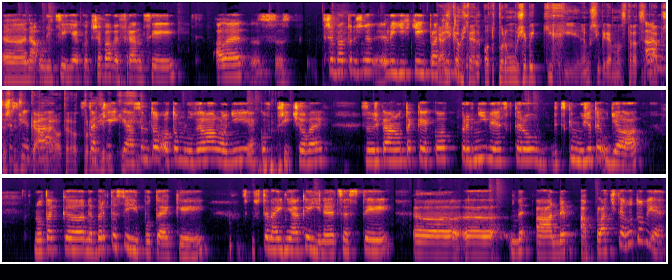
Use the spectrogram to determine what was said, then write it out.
eh, na ulicích, jako třeba ve Francii, ale třeba to, že lidi chtějí platit. Já říkám, že ten odpor může být tichý, nemusí být demonstrace, ano, přesně říkáme, jo, ten odpor stačí, může být tichý. Já jsem to o tom mluvila loni jako v Příčovech, jsem říkala, no tak jako první věc, kterou vždycky můžete udělat, no tak eh, neberte si hypotéky, zkuste najít nějaké jiné cesty uh, uh, a, ne, a plaťte hotově.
